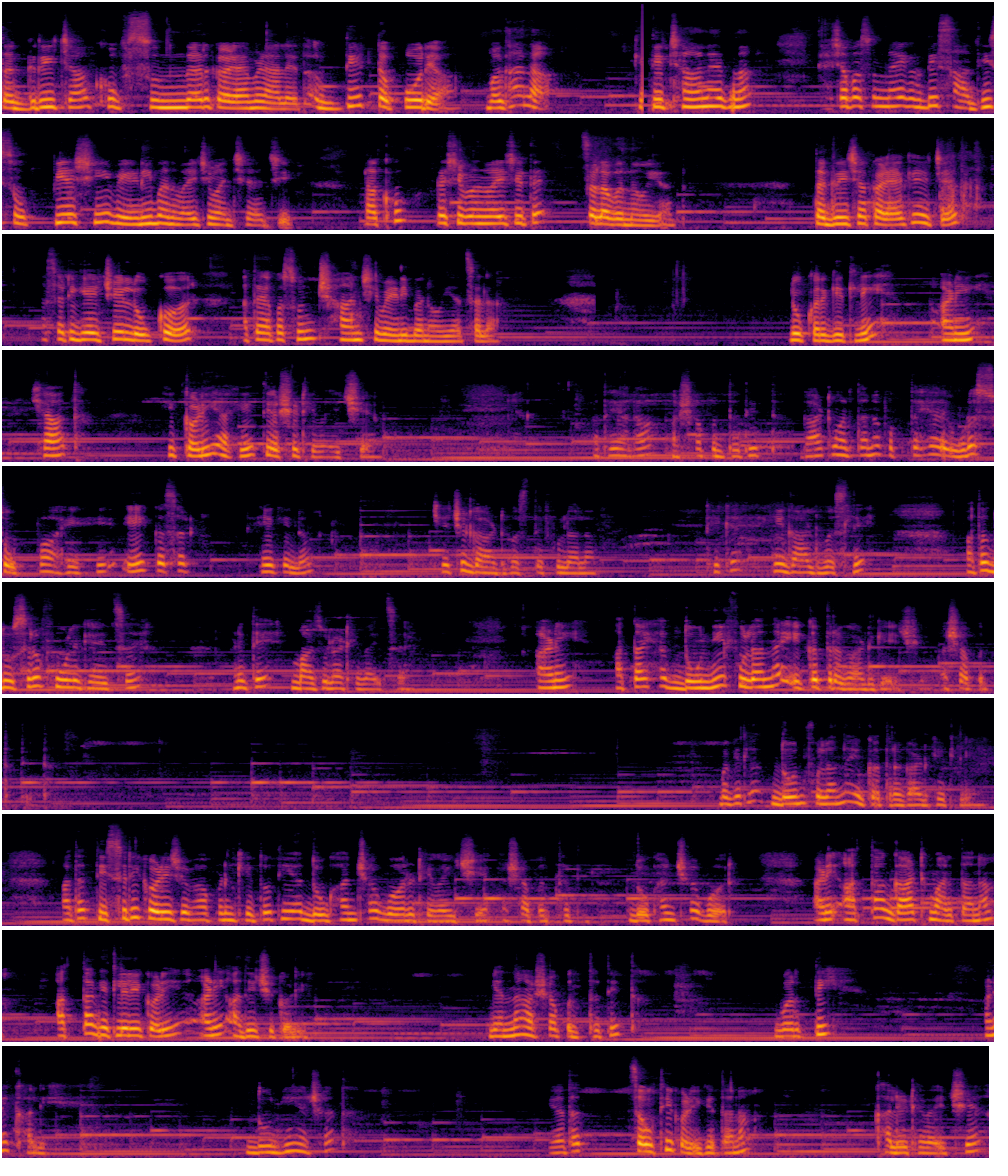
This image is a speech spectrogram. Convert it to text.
तगरीच्या खूप सुंदर कळ्या मिळाल्या आहेत अगदी टपोऱ्या. बघा ना किती छान आहेत ना? ह्याच्यापासून ना एक अगदी साधी सोपी अशी वेणी बनवायची माझी आजी दाखवू कशी बनवायची ते? चला बनवूयात. तगरीच्या कळ्या घ्यायच्या त्यासाठी घ्यायचे लोकर. आता यापासून छानशी वेणी बनवूया चला. लोकर घेतली आणि ह्यात ही कळी आहे ती अशी ठेवायची आहे. आता याला अशा पद्धतीत गाठ मारताना फक्त हे एवढं सोपं आहे. हे एक असं हे केलं की याची गाठ बसते फुलाला. ठीक आहे? ही गाठ बसली. आता दुसरं फूल घ्यायचं आहे आणि ते बाजूला ठेवायचं आहे आणि आता ह्या दोन्ही फुलांना एकत्र गाठ घ्यायची अशा पद्धतीत. बघितलं? दोन फुलांना एकत्र गाठ घेतली. आता तिसरी कळी जेव्हा आपण घेतो ती या दोघांच्या वर ठेवायची आहे अशा पद्धतीत. दोघांच्या वर. आणि आता गाठ मारताना आत्ता घेतलेली कळी आणि आधीची कळी. यांना अशा पद्धतीत वरती आणि खाली. दोन्ही याच्यात आता चौथी कळी घेताना खाली ठेवायची आहे.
